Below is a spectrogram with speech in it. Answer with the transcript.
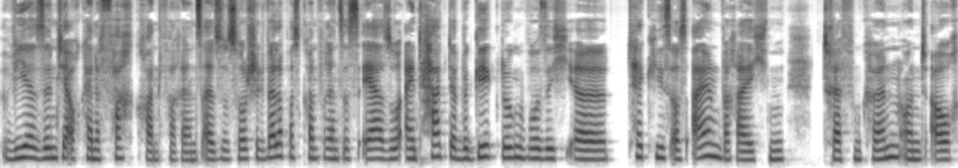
wir sind ja auch keine Fachkonferenz. Also Social Developers Konferenz ist eher so ein Tag der Begegnung, wo sich äh, Techies aus allen Bereichen treffen können und auch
